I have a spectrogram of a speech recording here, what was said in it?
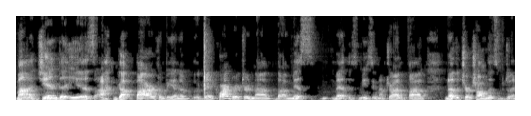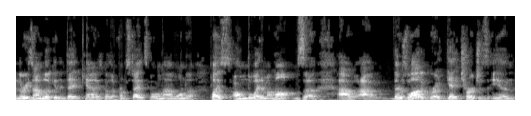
my agenda is I got fired from being a, a gay choir director, and I, but I miss Methodist music, and I'm trying to find another church home that's. And the reason I'm looking in Dade County is because I'm from Statesville, and I want a place on the way to my mom's. So I, I, there's a lot of great gay churches in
